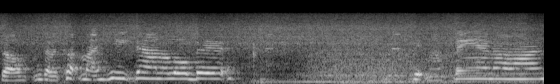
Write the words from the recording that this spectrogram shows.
So I'm going to cut my heat down a little bit. Get my fan on.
